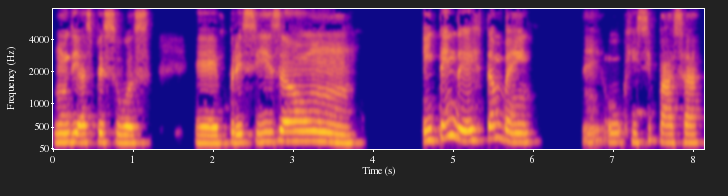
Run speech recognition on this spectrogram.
onde as pessoas é, precisam entender também né, o que se passa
